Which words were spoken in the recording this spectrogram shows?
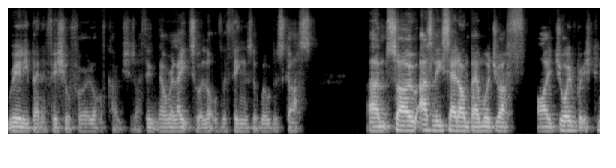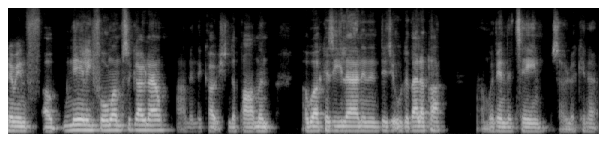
really beneficial for a lot of coaches. I think they'll relate to a lot of the things that we'll discuss. Um, so, as Lee said, I'm Ben Woodruff. I joined British Canoeing uh, nearly four months ago now. I'm in the coaching department. I work as e-learning and digital developer um, within the team. So, looking at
